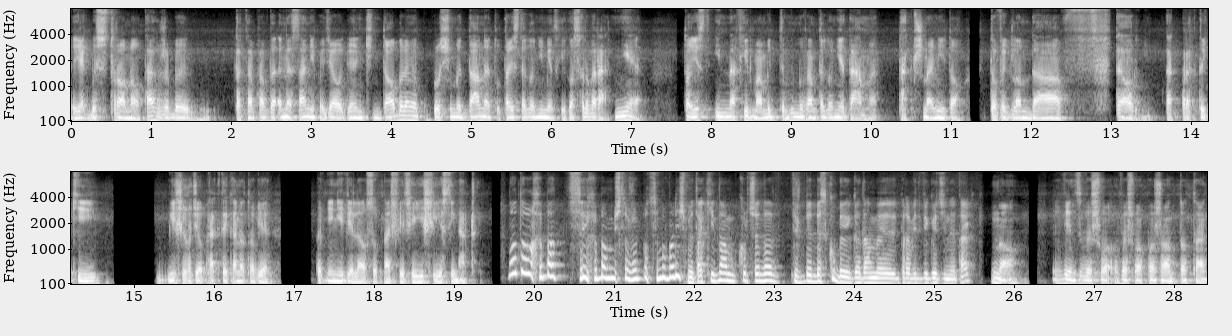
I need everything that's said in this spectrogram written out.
jakby stroną, tak? Żeby tak naprawdę NSA nie powiedziało, dzień dobry, my poprosimy dane tutaj z tego niemieckiego serwera. Nie. To jest inna firma, my, my wam tego nie damy. Tak przynajmniej to, to wygląda w teorii. Tak, praktyki, jeśli chodzi o praktykę, no to wie pewnie niewiele osób na świecie, jeśli jest inaczej. No to chyba, chyba myślę, że podsumowaliśmy. Tak i nam, kurczę, no, be- bez Kuby gadamy prawie dwie godziny, tak? No, więc wyszło, wyszło porządno, tak.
